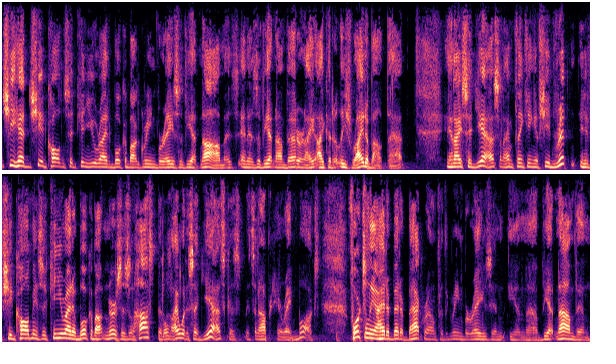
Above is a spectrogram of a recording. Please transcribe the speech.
she had she had called and said, "Can you write a book about Green Berets in Vietnam?" As, and as a Vietnam veteran, I, I, could at least write about that. And I said yes. And I'm thinking if she'd written, if she'd called me and said, "Can you write a book about nurses in hospitals?" I would have said yes because it's an opportunity to write books. Fortunately, I had a better background for the Green Berets in in uh, Vietnam than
